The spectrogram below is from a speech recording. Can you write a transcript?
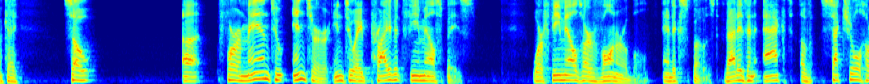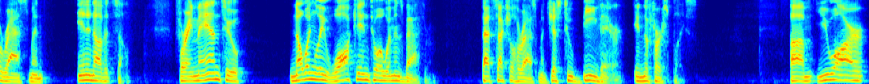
Okay? So, uh, for a man to enter into a private female space where females are vulnerable and exposed, that is an act of sexual harassment in and of itself. For a man to knowingly walk into a women's bathroom, that's sexual harassment, just to be there in the first place. Um, you are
